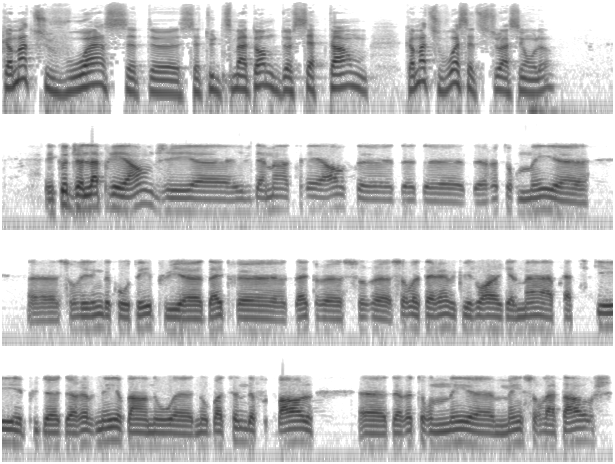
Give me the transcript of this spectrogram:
Comment tu vois cette, euh, cet ultimatum de septembre? Comment tu vois cette situation-là? Écoute, je l'appréhende. J'ai euh, évidemment très hâte euh, de, de, de, retourner euh, sur les lignes de côté, puis d'être d'être sur sur le terrain avec les joueurs également à pratiquer, et puis de, de revenir dans nos, nos bottines de football, de retourner main sur la tâche.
